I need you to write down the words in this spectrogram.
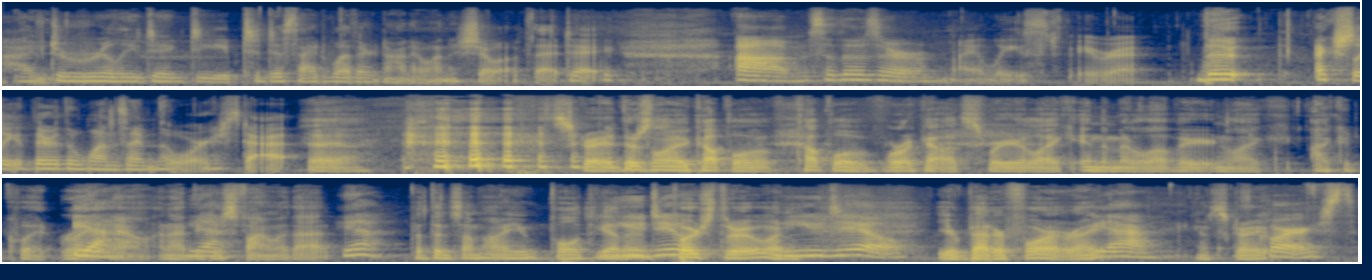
I have to really dig deep to decide whether or not I want to show up that day. Um, so those are my least favorite. The actually they're the ones I'm the worst at. Yeah, yeah. It's great. There's only a couple of couple of workouts where you're like in the middle of it and you're like, I could quit right Yeah, now and I'd be yeah. just fine with that. Yeah. But then somehow you pull it together, you do push through, and you do. you're better for it, right? Yeah, That's great. Of course.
